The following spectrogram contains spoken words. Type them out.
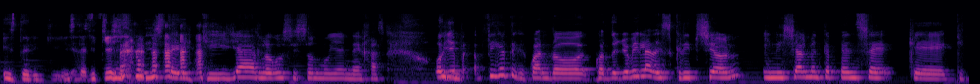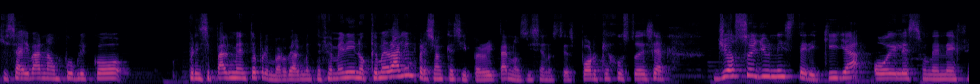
histeriquillas. Histeriquillas. histeriquillas, luego sí son muy enejas. Oye, fíjate que cuando, cuando yo vi la descripción, inicialmente pensé que, que quizá iban a un público principalmente o primordialmente femenino, que me da la impresión que sí, pero ahorita nos dicen ustedes, porque justo decían, yo soy una histeriquilla o él es un NF.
